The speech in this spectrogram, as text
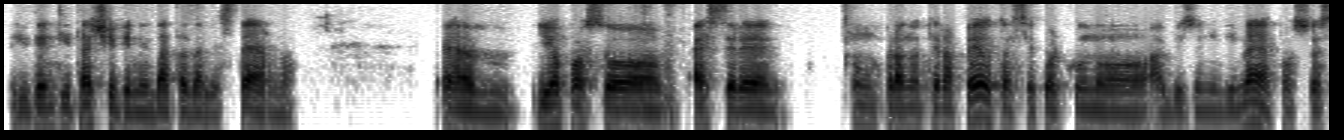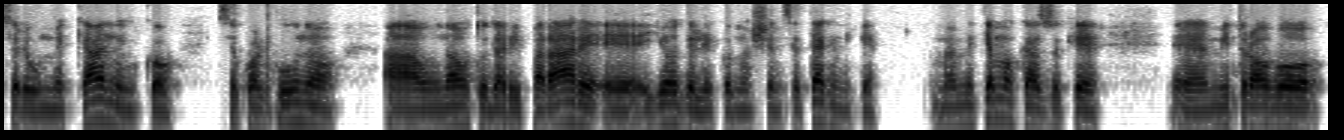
l'identità ci viene data dall'esterno. Um, io posso essere un pranoterapeuta se qualcuno ha bisogno di me, posso essere un meccanico se qualcuno ha un'auto da riparare e io ho delle conoscenze tecniche, ma mettiamo caso che eh, mi trovo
